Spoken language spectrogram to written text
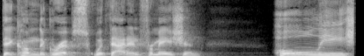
they come to grips with that information. Holy shit.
